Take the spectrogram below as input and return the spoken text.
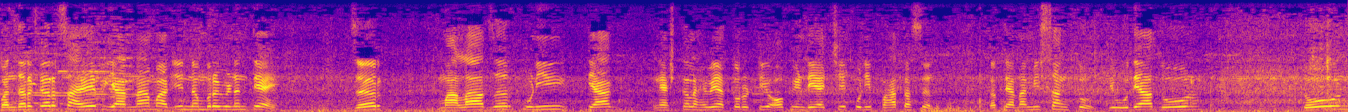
पंधरकर साहेब यांना माझी नम्र विनंती आहे. जर मला जर कुणी त्या नॅशनल हायवे अथॉरिटी ऑफ इंडियाचे कुणी पाहत असेल तर त्यांना मी सांगतो की उद्या दोन दोन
